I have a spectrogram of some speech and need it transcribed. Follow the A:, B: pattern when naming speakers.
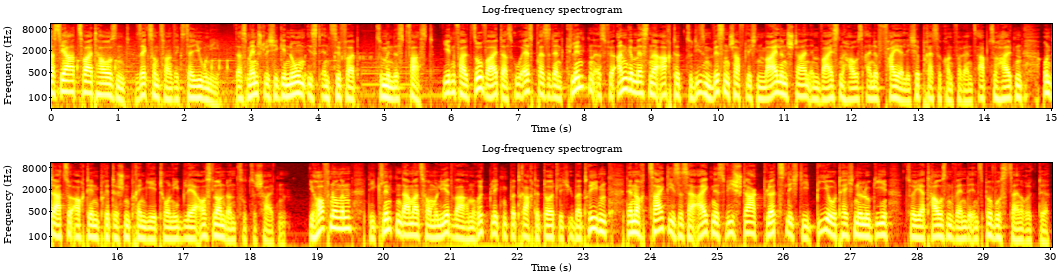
A: Das Jahr 2000, 26. Juni. Das menschliche Genom ist entziffert, zumindest fast. Jedenfalls so weit, dass US-Präsident Clinton es für angemessen erachtet, zu diesem wissenschaftlichen Meilenstein im Weißen Haus eine feierliche Pressekonferenz abzuhalten und dazu auch den britischen Premier Tony Blair aus London zuzuschalten. Die Hoffnungen, die Clinton damals formuliert, waren rückblickend betrachtet deutlich übertrieben, dennoch zeigt dieses Ereignis, wie stark plötzlich die Biotechnologie zur Jahrtausendwende ins Bewusstsein rückte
